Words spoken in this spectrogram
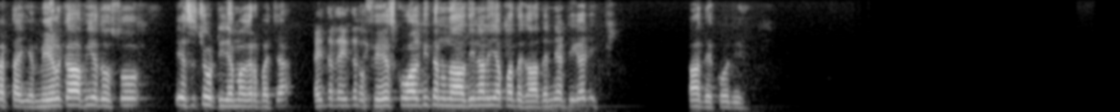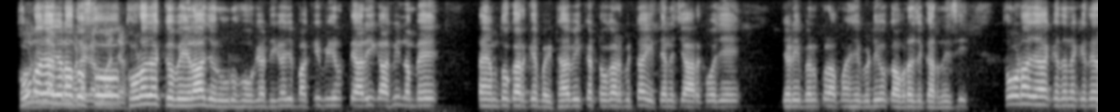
ਕੱਟਾ ਹੀ ਆ। ਮੇਲ ਕਾਫੀ ਹੈ ਦੋਸਤੋ। ਇਸ ਝੋਟੀ ਦਾ ਮਗਰ ਬੱਚਾ। ਇੱਧਰ ਤੇ ਇੱਧਰ ਫੇਸ ਕੁਆਲਿਟੀ ਤੁਹਾਨੂੰ ਨਾਲ ਦੀ ਨਾਲ ਹੀ ਆਪਾਂ ਦਿਖਾ ਦਿੰਨੇ ਆ ਠੀਕ ਆ ਜੀ? ਆਹ ਦੇਖੋ ਜੀ। ਥੋੜਾ ਜਿਹਾ ਜਿਹੜਾ ਦੋਸਤੋ ਥੋੜਾ ਜਿਹਾ। ਕਵੇਲਾ ਜ਼ਰੂਰ ਹੋ ਗਿਆ ਠੀਕ ਆ ਜੀ। ਬਾਕੀ ਵੀਰ ਤਿਆਰੀ ਕਾਫੀ ਲੰਬੇ ਟਾਈਮ ਤੋਂ ਕਰਕੇ ਬੈਠਾ ਵੀ ਘੱਟੋ ਘੱਟ ਵੀ 2:30 3 4 ਵਜੇ ਜਿਹੜੀ ਬਿਲਕੁਲ ਆਪਾਂ ਇਹ ਵੀਡੀਓ ਕਵਰੇਜ ਕਰਨੀ ਸੀ। ਥੋੜਾ ਜਿਹਾ ਕਿਤੇ ਨਾ ਕਿਤੇ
